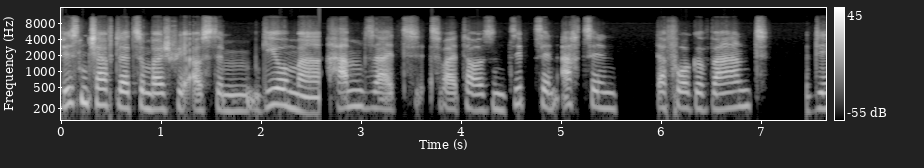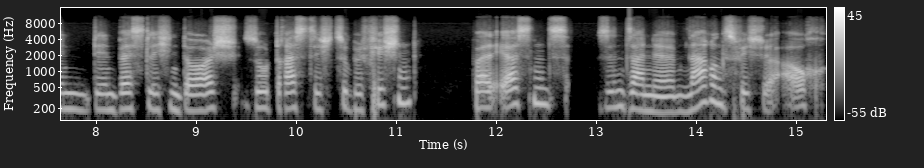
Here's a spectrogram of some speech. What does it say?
Wissenschaftler zum Beispiel aus dem Geomar haben seit 2017, 18 davor gewarnt, den, den westlichen Dorsch so drastisch zu befischen, weil erstens sind seine Nahrungsfische auch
